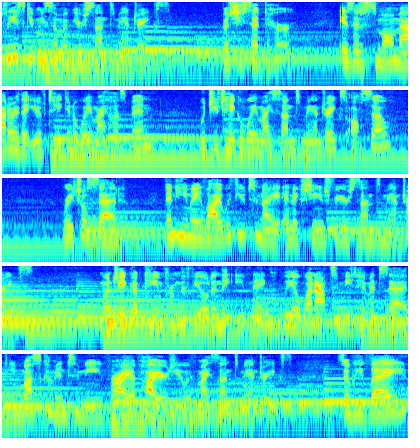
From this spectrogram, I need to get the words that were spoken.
Please give me some of your son's mandrakes. But she said to her, Is it a small matter that you have taken away my husband? Would you take away my son's mandrakes also? Rachel said, Then he may lie with you tonight in exchange for your son's mandrakes. When Jacob came from the field in the evening, Leah went out to meet him and said, You must come in to me, for I have hired you with my son's mandrakes. So he lay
